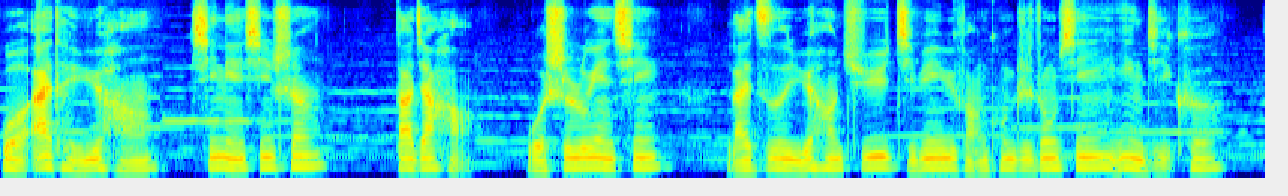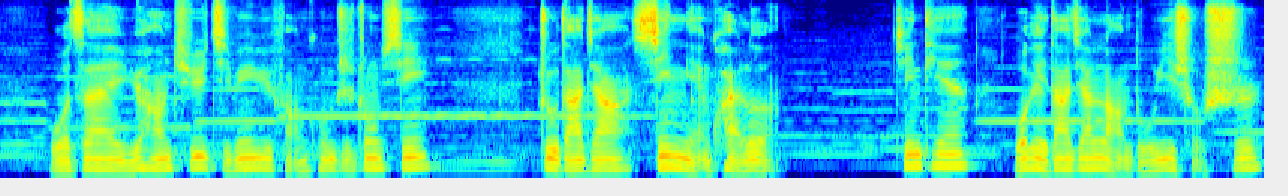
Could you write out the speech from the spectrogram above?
我艾特余杭，新年新生，大家好，我是陆燕青，来自余杭区疾病预防控制中心应急科。我在余杭区疾病预防控制中心，祝大家新年快乐。今天我给大家朗读一首诗：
